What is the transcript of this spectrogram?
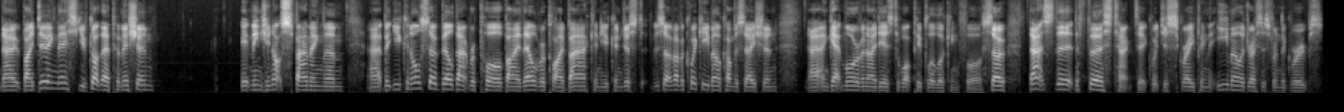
Now, by doing this, you've got their permission. It means you're not spamming them, uh, but you can also build that rapport by they'll reply back, and you can just sort of have a quick email conversation uh, and get more of an idea as to what people are looking for. So that's the the first tactic, which is scraping the email addresses from the groups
